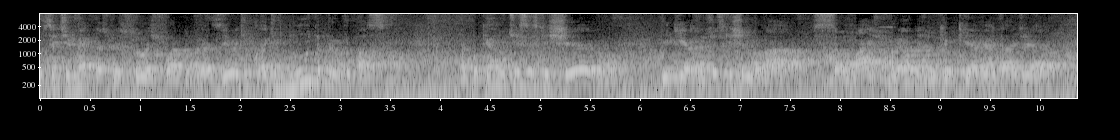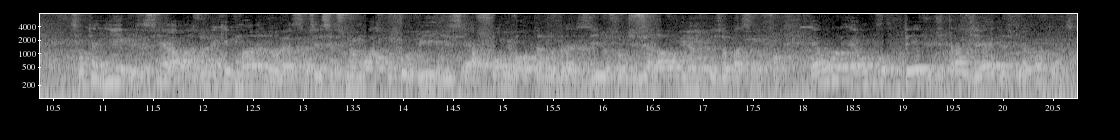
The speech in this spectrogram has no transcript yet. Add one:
O sentimento das pessoas fora do Brasil é de, é de muita preocupação, né? porque as notícias que chegam, e que as notícias que chegam lá são mais brandas do que o que a verdade é, são terríveis. Assim, a Amazônia queimando, é, são 600 mil mortes por Covid, é a fome voltando no Brasil, são 19 milhões de pessoas passando fome. É um, é um cortejo de tragédias que acontecem.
